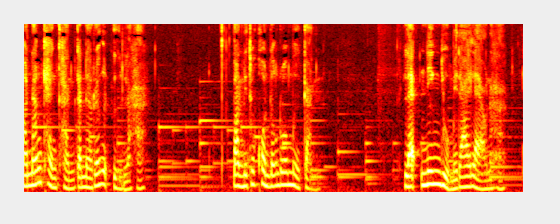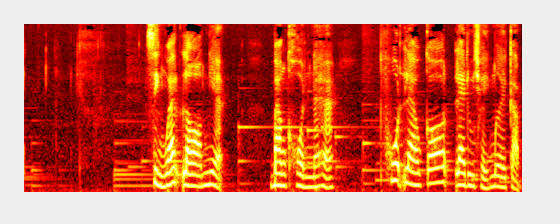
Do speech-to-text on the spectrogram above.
มานั่งแข่งขันกันในเรื่องอื่นๆล่ะคะ ตอนนี้ทุกคนต้องร่วมมือกัน และนิ่งอยู่ไม่ได้แล้วนะคะ สิ่งแวดล้อมเนี่ย บางคนนะคะ พูดแล้วก็แลดูเฉยเมยกับ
